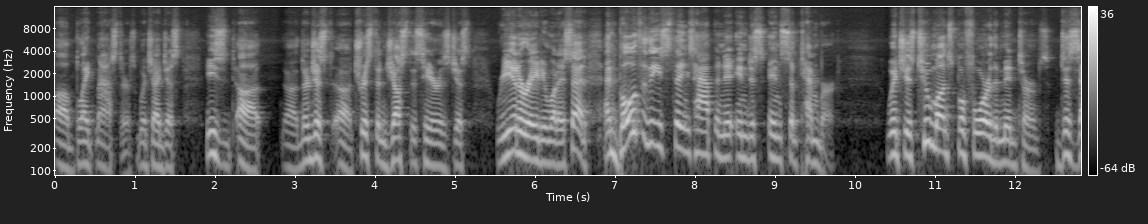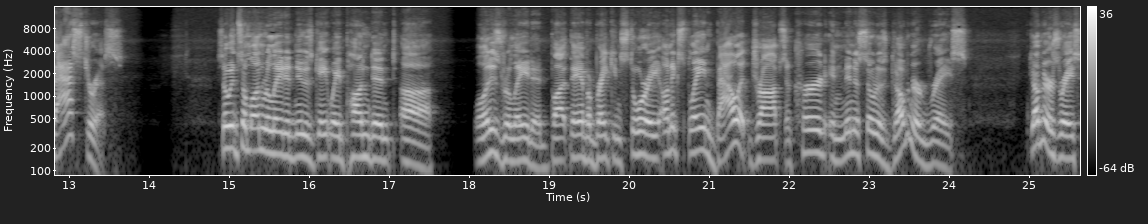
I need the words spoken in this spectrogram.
uh, Blake Masters, which I just, he's, uh, uh, they're just, uh, Tristan Justice here is just reiterating what I said. And both of these things happened in, in September which is two months before the midterms. Disastrous. So, in some unrelated news, Gateway Pundit, uh, well, it is related, but they have a breaking story. Unexplained ballot drops occurred in Minnesota's governor race. Governor's race,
